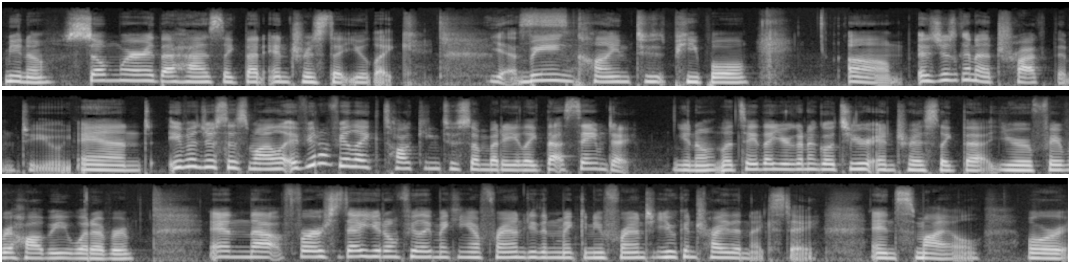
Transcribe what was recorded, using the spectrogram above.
you know somewhere that has like that interest that you like yes, being kind to people um is just gonna attract them to you. And even just a smile if you don't feel like talking to somebody like that same day you know let's say that you're gonna go to your interest like that your favorite hobby whatever and that first day you don't feel like making a friend you didn't make a new friend you can try the next day and smile or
